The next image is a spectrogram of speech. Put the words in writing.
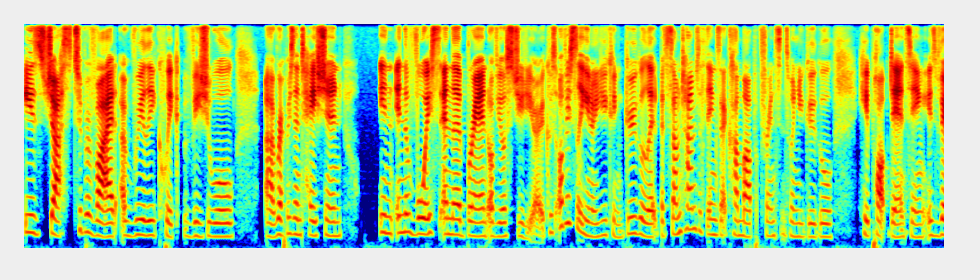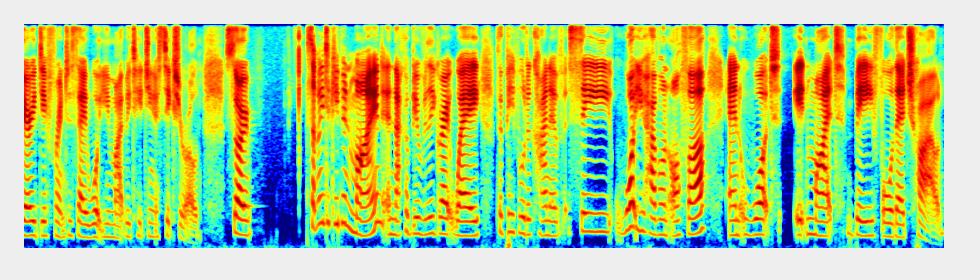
is just to provide a really quick visual uh, representation in in the voice and the brand of your studio? Because obviously you know you can google it but sometimes the things that come up for instance when you google hip hop dancing is very different to say what you might be teaching a 6-year-old so something to keep in mind and that could be a really great way for people to kind of see what you have on offer and what it might be for their child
